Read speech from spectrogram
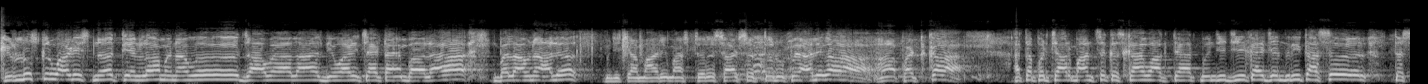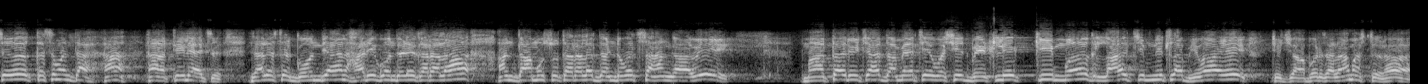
किर्लोस्कर वाडीसनं त्यांना म्हणावं जावयाला दिवाळीच्या टाइमबाला बलावणं आलं. म्हणजे त्या मारी मास्टर साठ सत्तर रुपये आले का? हा फटका. आता पण चार माणसं कसं काय वागतात? म्हणजे जी काय जनरीत असल तसं कसं म्हणता? हा हा ते लिहायचं. झालंच तर गोंद्यान हारी गोंधळेकराला आणि दामू सुताराला दंडवत सांगावे. म्हातारीच्या दम्याचे वशीत भेटले की मग लाल चिमणीतला भिवा आहे. ते जाबर झाला मास्तर हा.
